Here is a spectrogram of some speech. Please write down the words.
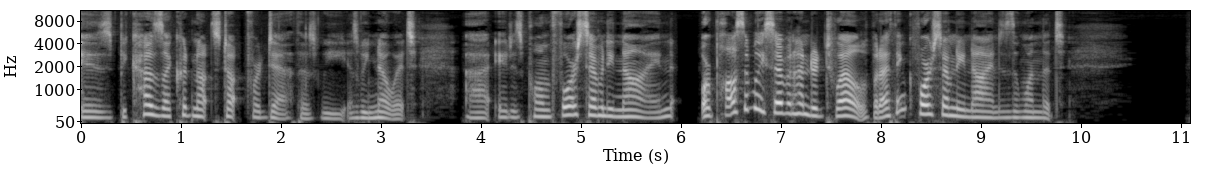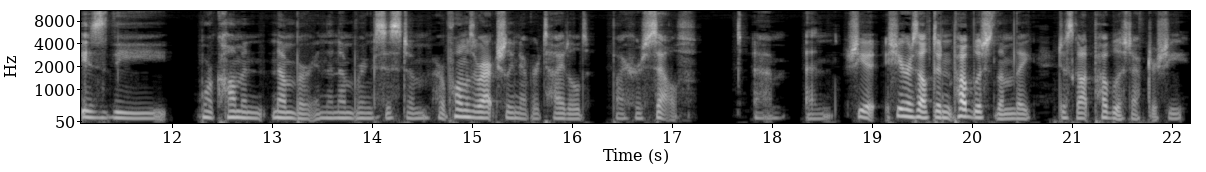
is because I could not stop for death, as we as we know it. Uh, it is poem 479 or possibly 712, but I think 479 is the one that is the more common number in the numbering system. Her poems were actually never titled by herself, um, and she she herself didn't publish them. They just got published after she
